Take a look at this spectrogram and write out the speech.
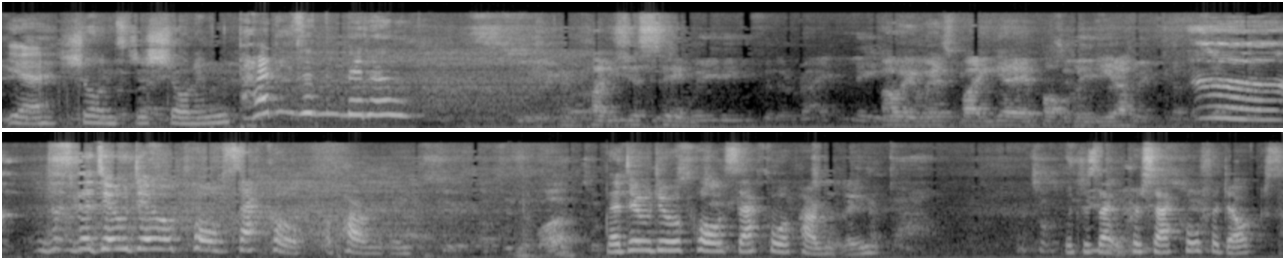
yeah, Sean's just Sean and Paddy's in the middle. And Paddy's just saying, oh wait, where's my get a bottle of beer? Uh, they, they do do a prosecco apparently. What? They do do a prosecco apparently, which is like prosecco for dogs.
